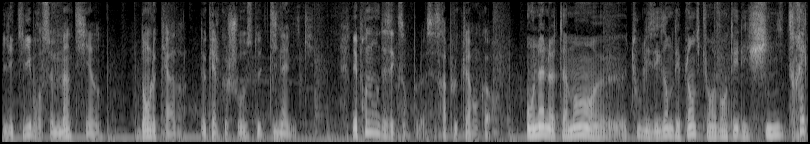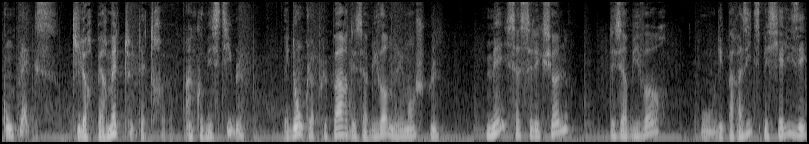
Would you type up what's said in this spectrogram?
L'équilibre se maintient dans le cadre de quelque chose de dynamique. Mais prenons des exemples, ce sera plus clair encore. On a notamment euh, tous les exemples des plantes qui ont inventé des chimies très complexes qui leur permettent d'être incomestibles. Et donc la plupart des herbivores ne les mangent plus. Mais ça sélectionne des herbivores ou des parasites spécialisés.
